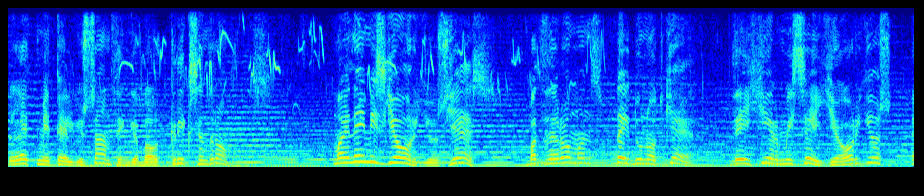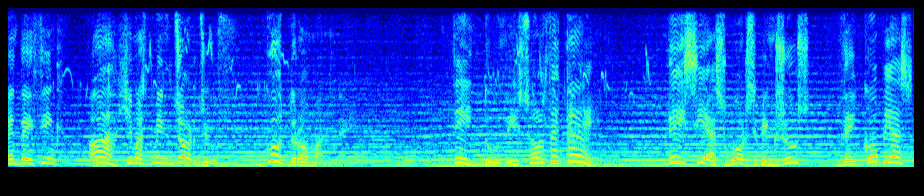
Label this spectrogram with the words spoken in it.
Let me tell you something about Greeks and Romans. My name is Georgios, yes. But the Romans, they do not care. They hear me say Georgios, and they think, ah, he must mean Georgius. Good Roman name. They do this all the time. They see us worshipping Zeus, they copy us,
